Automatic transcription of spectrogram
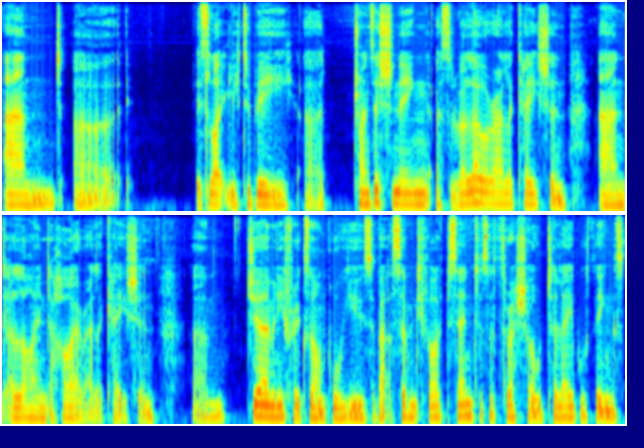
And it's likely to be uh, transitioning a sort of a lower allocation and aligned a higher allocation. Um, Germany, for example, use about 75% as a threshold to label things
